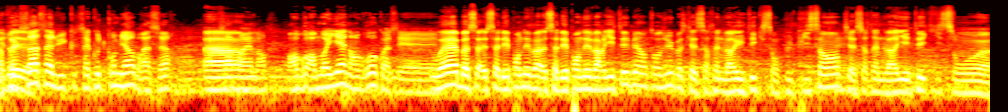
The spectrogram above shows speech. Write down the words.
Et donc ça, ça, lui, ça coûte combien au brasseur? Euh, en, moyenne, en gros, quoi. Ouais, bah, ça, dépend des, ça dépend des variétés, bien entendu, parce qu'il y a certaines variétés qui sont plus puissantes, il y a certaines variétés qui sont, euh,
